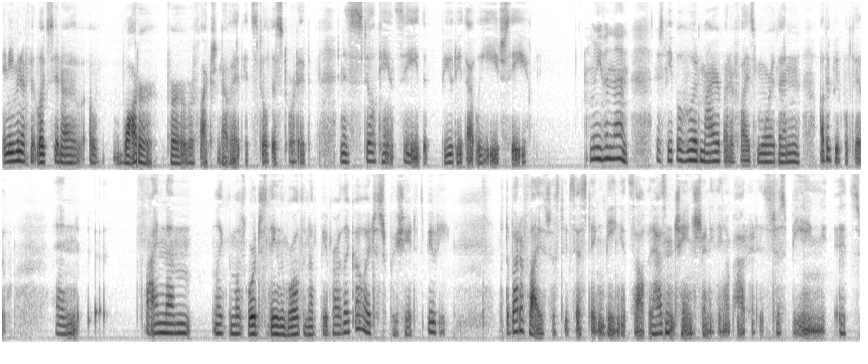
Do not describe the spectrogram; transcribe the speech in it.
And even if it looks in a, a water for a reflection of it, it's still distorted. And it still can't see the beauty that we each see. And even then, there's people who admire butterflies more than other people do. And find them like the most gorgeous thing in the world, and other people are like, oh, I just appreciate its beauty. But the butterfly is just existing, being itself. It hasn't changed anything about it. It's just being its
